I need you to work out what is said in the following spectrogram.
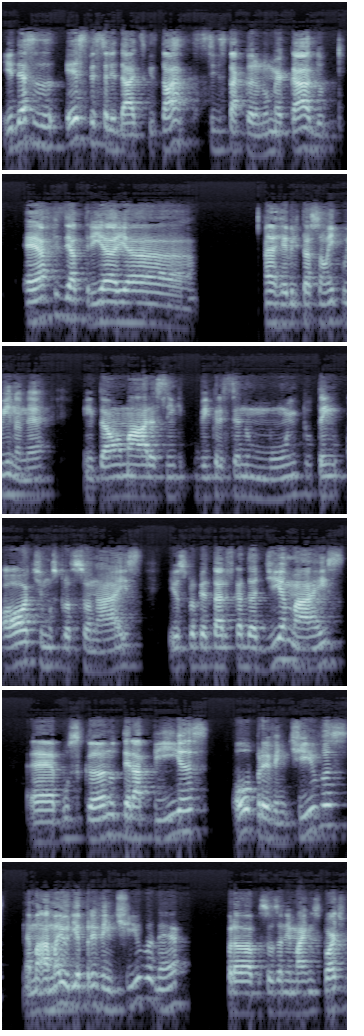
E dessas especialidades que está se destacando no mercado é a fisiatria e a, a reabilitação equina, né? Então, é uma área assim que vem crescendo muito, tem ótimos profissionais e os proprietários cada dia mais é, buscando terapias ou preventivas, né, a maioria preventiva, né, para os seus animais no esporte,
